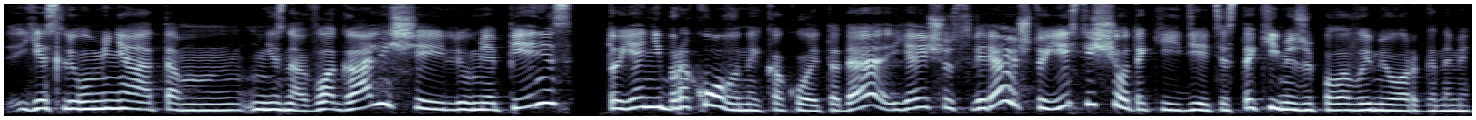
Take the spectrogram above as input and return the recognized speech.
если у меня там, не знаю, влагалище или у меня пенис, то я не бракованный какой-то, да, я еще сверяю, что есть еще такие дети с такими же половыми органами.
